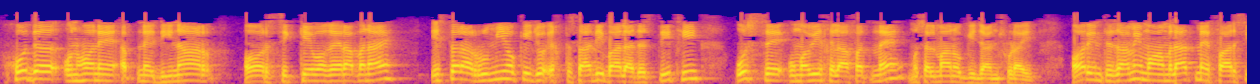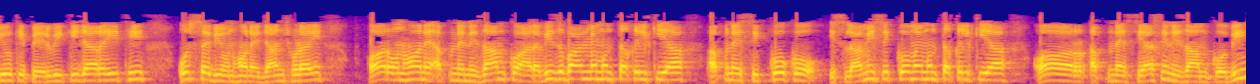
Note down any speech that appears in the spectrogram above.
خود انہوں نے اپنے دینار اور سکے وغیرہ بنائے۔ اس طرح رومیوں کی جو اقتصادی بالادستی تھی، اس سے اموی خلافت نے مسلمانوں کی جان چھڑائی اور انتظامی معاملات میں فارسیوں کی پیروی کی جا رہی تھی، اس سے بھی انہوں نے جان چھڑائی اور انہوں نے اپنے نظام کو عربی زبان میں منتقل کیا، اپنے سکوں کو اسلامی سکوں میں منتقل کیا اور اپنے سیاسی نظام کو بھی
